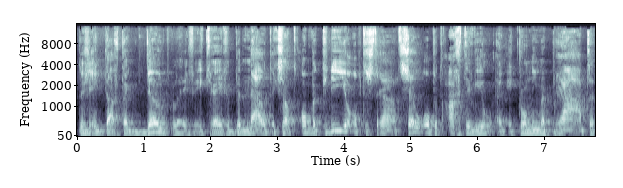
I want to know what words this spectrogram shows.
Dus ik dacht dat ik dood bleef. Ik kreeg het benauwd. Ik zat op mijn knieën op de straat, zo op het achterwiel... en ik kon niet meer praten.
